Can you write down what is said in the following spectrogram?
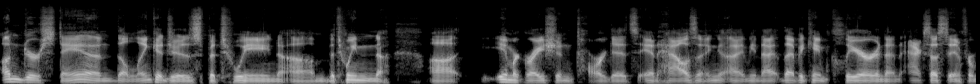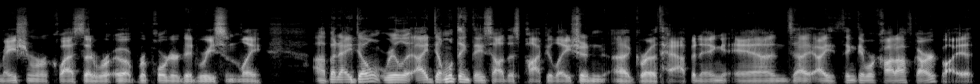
understand the linkages between um, between uh, immigration targets and housing. I mean that that became clear in an access to information request that a, re- a reporter did recently. Uh, but I don't really, I don't think they saw this population uh, growth happening, and I, I think they were caught off guard by it.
